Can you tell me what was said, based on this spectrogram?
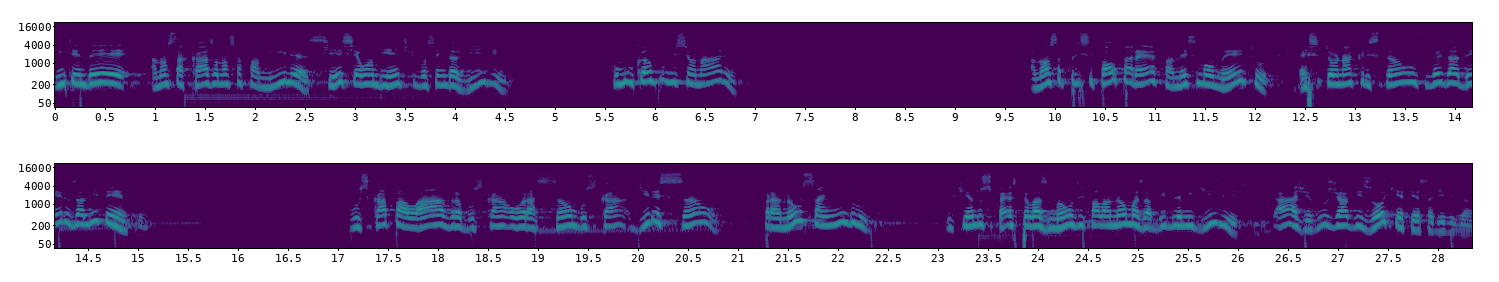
entender a nossa casa, a nossa família, se esse é o ambiente que você ainda vive, como um campo missionário. A nossa principal tarefa nesse momento é se tornar cristãos verdadeiros ali dentro. Buscar palavra, buscar oração, buscar direção, para não saindo enfiando os pés pelas mãos e falar: não, mas a Bíblia me diz isso. Ah, Jesus já avisou que ia ter essa divisão.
